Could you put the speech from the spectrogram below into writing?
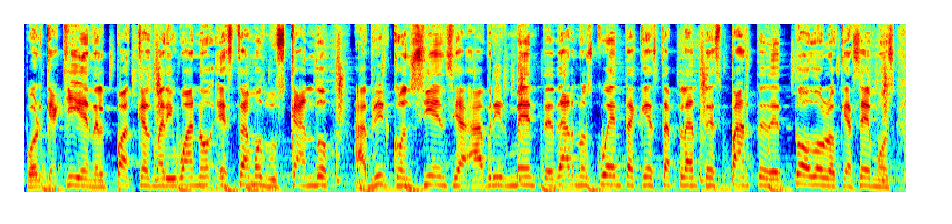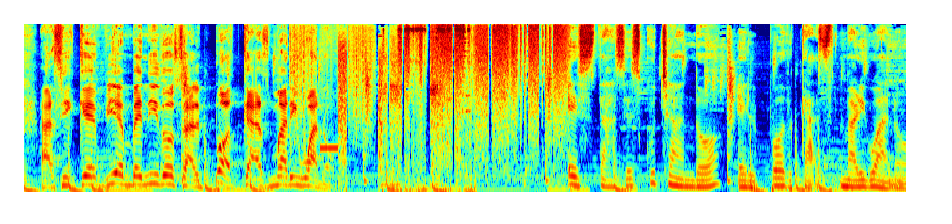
porque aquí en el podcast marihuano estamos buscando abrir conciencia, abrir mente, darnos cuenta que esta planta es parte de todo lo que hacemos. Así que bienvenidos al podcast marihuano. Estás escuchando el podcast marihuano.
